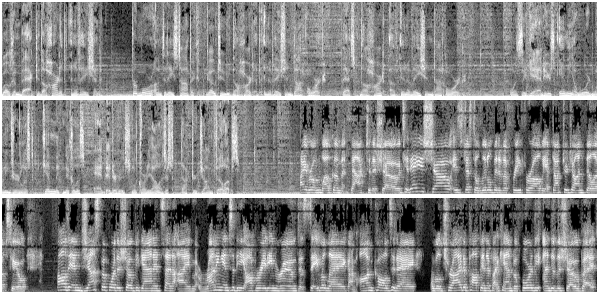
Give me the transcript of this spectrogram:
Welcome back to the Heart of Innovation. For more on today's topic, go to theheartofinnovation.org. That's theheartofinnovation.org. Once again, here's Emmy Award winning journalist Kym McNicholas and interventional cardiologist Dr. John Phillips. Hi, everyone. Welcome back to the show. Today's show is just a little bit of a free for all. We have Dr. John Phillips, who called in just before the show began and said, I'm running into the operating room to save a leg. I'm on call today. I will try to pop in if I can before the end of the show, but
